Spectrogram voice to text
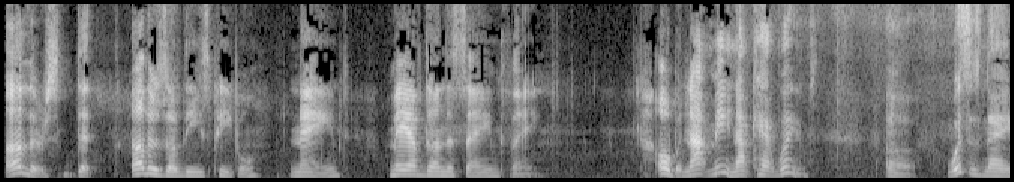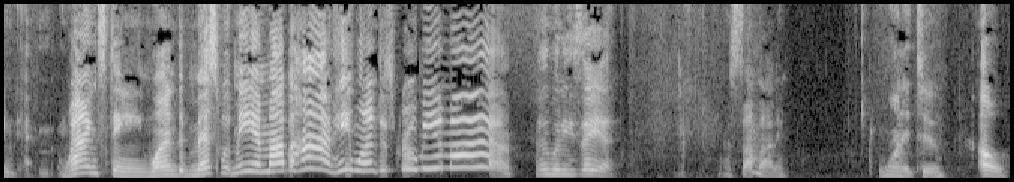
others that others of these people named may have done the same thing. Oh, but not me, not Katt Williams. Uh, what's his name? Weinstein wanted to mess with me in my behind. He wanted to screw me in my ass. That's what he said. somebody wanted to. Oh,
